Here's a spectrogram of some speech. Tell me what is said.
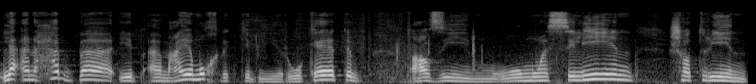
لا أنا حابة يبقى معايا مخرج كبير وكاتب عظيم وممثلين شاطرين.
